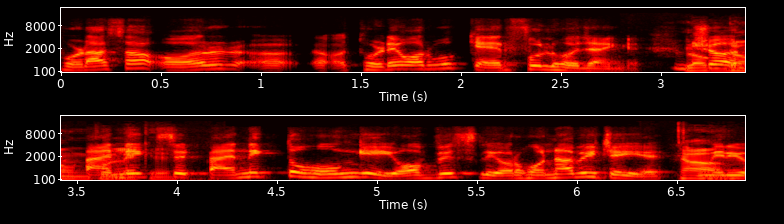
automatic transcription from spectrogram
थोड़ा सा और थोड़े और वो केयरफुल हो जाएँगे। श्योर पैनिक से पैनिक तो होंगे ही ऑब्वियसली और होना भी चाहिए हाँ. मेरी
